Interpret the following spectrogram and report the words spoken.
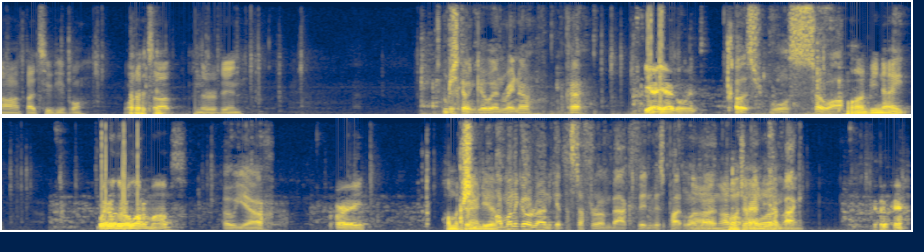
Oh, by two people. One What up top in the ravine. I'm just gonna go in right now. Okay. Yeah, yeah, go in. Oh, this rule is so off. Wanna be night? Wait, are there a lot of mobs? Oh yeah. Alright. How much iron do you I'm gonna go around and get the stuff and run back, the invis pot and Uh, whatnot. not much a iron whole do you lot, have? man. Okay.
